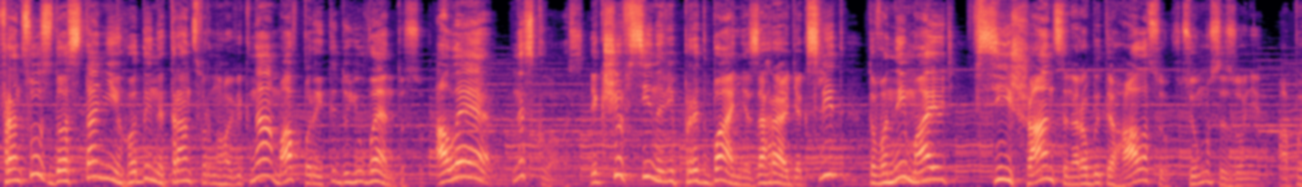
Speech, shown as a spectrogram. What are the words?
Француз до останньої години трансферного вікна мав перейти до Ювентусу, але не склалось. Якщо всі нові придбання заграють як слід, то вони мають всі шанси наробити галасу в цьому сезоні АПЛ.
